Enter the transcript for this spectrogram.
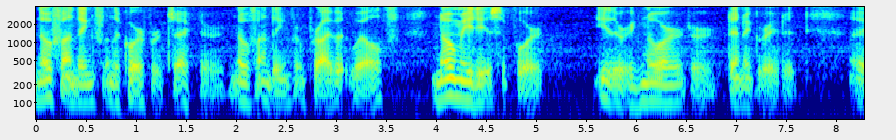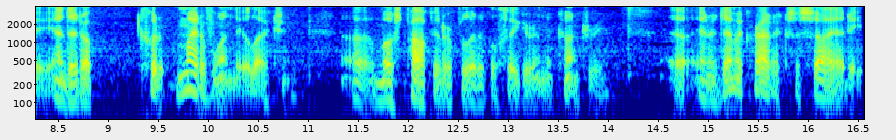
No funding from the corporate sector, no funding from private wealth, no media support, either ignored or denigrated. Ended up, could, might have won the election. Uh, most popular political figure in the country. Uh, in a democratic society,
